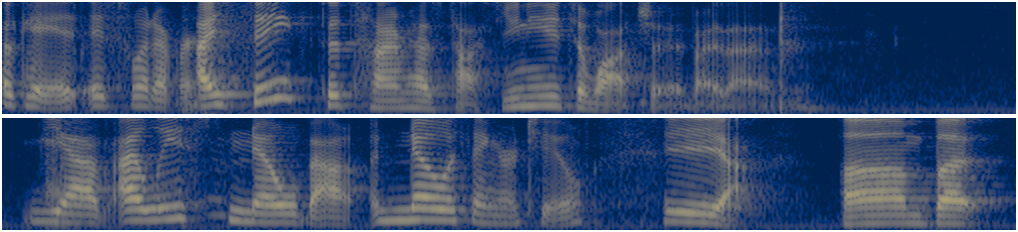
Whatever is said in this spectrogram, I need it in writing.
Okay, it, it's whatever. I think the time has passed. You needed to watch it by then. yeah, at least know about know a thing or two. Yeah. Um, but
